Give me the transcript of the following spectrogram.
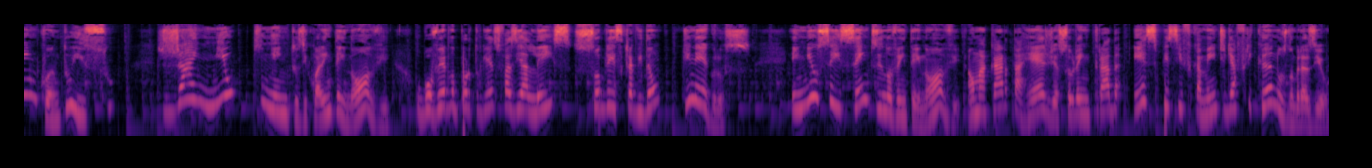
Enquanto isso, já em 1549, o governo português fazia leis sobre a escravidão de negros. Em 1699, há uma carta régia sobre a entrada especificamente de africanos no Brasil.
